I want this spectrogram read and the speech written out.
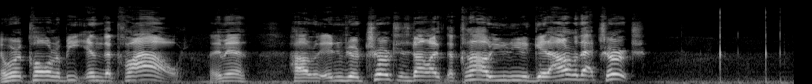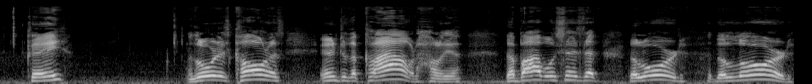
And we're called to be in the cloud. Amen. Hallelujah. And if your church is not like the cloud, you need to get out of that church. Okay. The Lord is calling us into the cloud. Hallelujah. The Bible says that the Lord, the Lord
